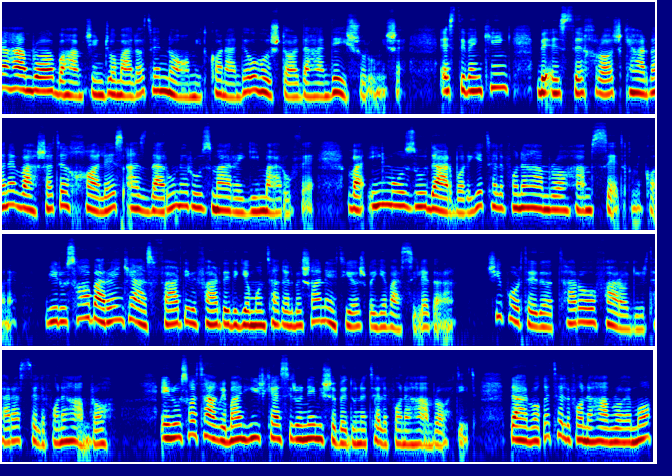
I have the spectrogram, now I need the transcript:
همراه با همچین جملات ناامید کننده و هشدار دهنده ای شروع میشه. استیون کینگ به استخراج کردن وحشت خالص از درون روزمرگی معروفه و این موضوع درباره تلفن همراه هم صدق می‌کنه. ویروس ها برای اینکه از فردی به فرد دیگه منتقل بشن احتیاج به یه وسیله دارن. چی پرتعدادتر و فراگیرتر از تلفن همراه؟ این روزها تقریبا هیچ کسی رو نمیشه بدون تلفن همراه دید. در واقع تلفن همراه ما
